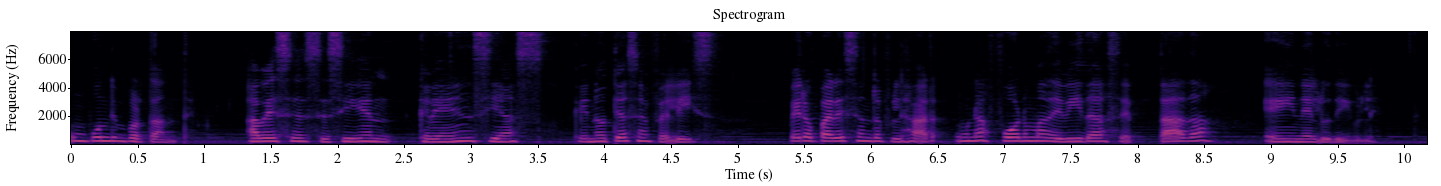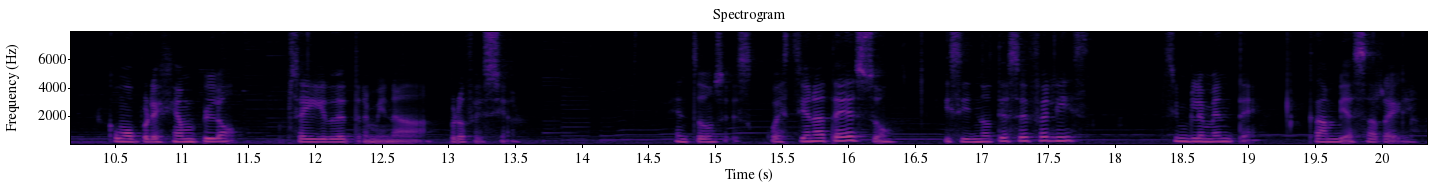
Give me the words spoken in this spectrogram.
Un punto importante. A veces se siguen creencias que no te hacen feliz, pero parecen reflejar una forma de vida aceptada e ineludible, como por ejemplo seguir determinada profesión. Entonces, cuestionate eso y si no te hace feliz, simplemente cambia esa regla.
